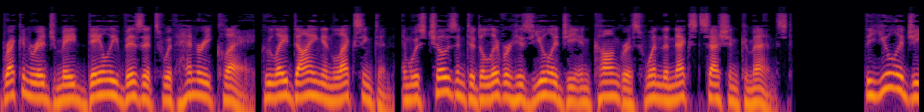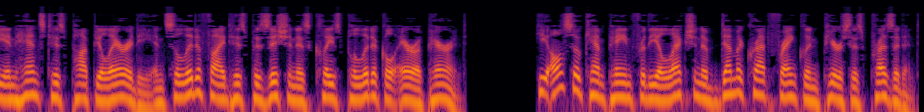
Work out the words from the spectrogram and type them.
Breckinridge made daily visits with Henry Clay, who lay dying in Lexington, and was chosen to deliver his eulogy in Congress when the next session commenced. The eulogy enhanced his popularity and solidified his position as Clay's political heir apparent. He also campaigned for the election of Democrat Franklin Pierce as president.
